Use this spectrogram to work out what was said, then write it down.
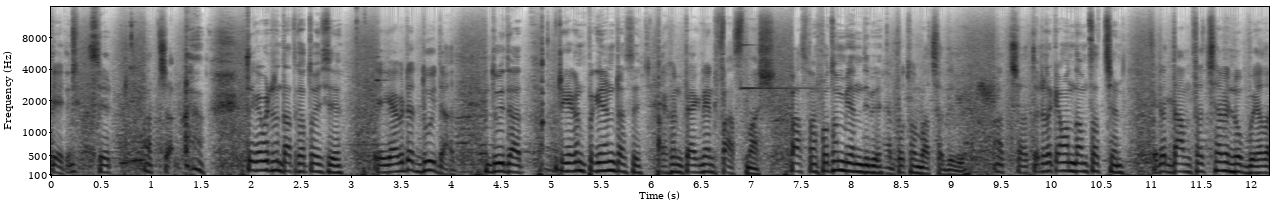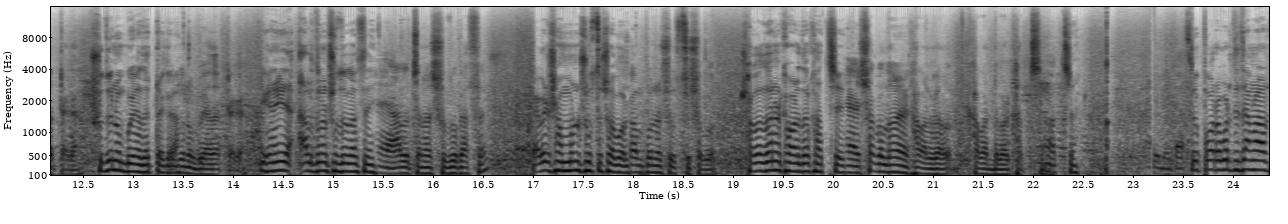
Set. সেট আচ্ছা। তো এই গাভিটার দাঁত কত হয়েছে? এই গাভীটা দুই দাঁত। দুই দাঁত। ঠিক এখন প্রেগনেন্ট আছে? এখন প্রেগনেন্ট পাঁচ মাস। পাঁচ মাস প্রথম বিয়ান দিবে? হ্যাঁ প্রথম বাচ্চা দিবে। আচ্ছা তো এটা কেমন দাম চাচ্ছেন? এটার দাম চাচ্ছে আমি নব্বই হাজার টাকা। শুধু নব্বই হাজার টাকা? শুধু নব্বই হাজার টাকা। এখানে আলোচনার সুযোগ আছে? হ্যাঁ আলোচনার সুযোগ আছে। গাভিটা সম্পূর্ণ সুস্থ সবল? সম্পূর্ণ সুস্থ সবল। সকল ধরনের খাবার দাবার খাচ্ছে? হ্যাঁ সকল ধরনের খাবার খাবার দাবার খাচ্ছে। আচ্ছা। তো পরবর্তীতে আমরা আর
